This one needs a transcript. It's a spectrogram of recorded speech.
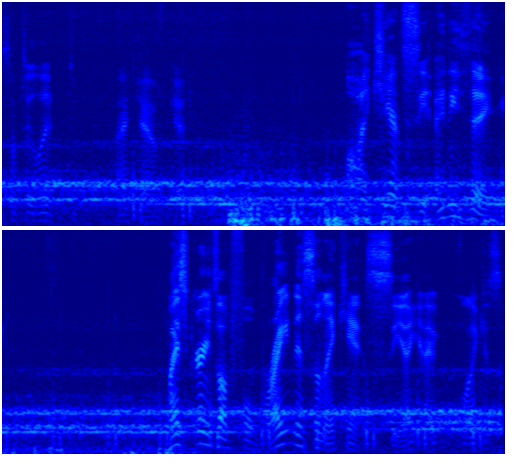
it's not too late. Okay, okay. Oh, I can't see anything. My screen's on full brightness and I can't see. I, I well, I guess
